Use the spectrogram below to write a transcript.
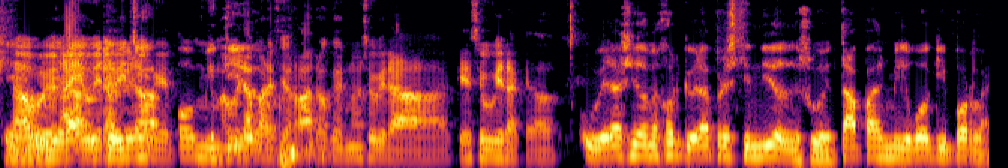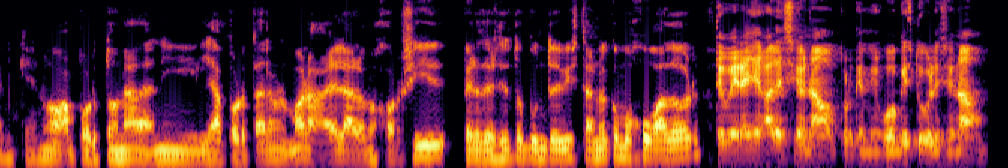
que No, hubiera, ahí hubiera que dicho que, que me omitido- hubiera parecido raro que no se hubiera, que se hubiera quedado. hubiera sido mejor que hubiera prescindido de su etapa en Milwaukee y Portland, que no aportó nada, ni le aportaron. Bueno, a él a lo mejor sí, pero desde otro punto de vista, no como jugador. Te hubiera llegado lesionado, porque Milwaukee estuvo lesionado.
